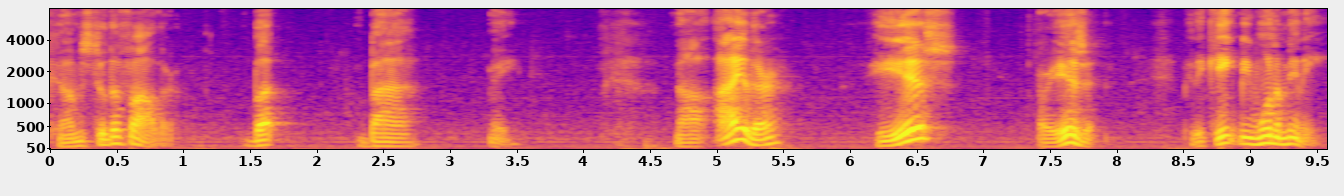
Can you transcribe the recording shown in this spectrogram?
comes to the Father but by me. Now, either he is or he isn't, but he can't be one of many.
